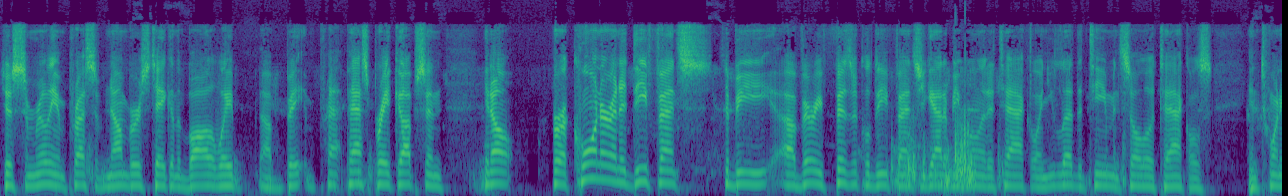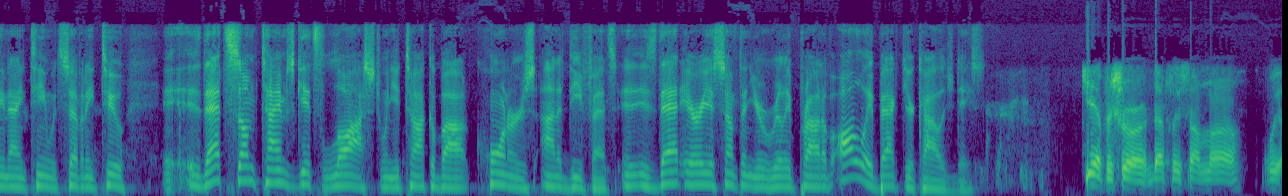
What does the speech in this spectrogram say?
Just some really impressive numbers, taking the ball away, uh, ba- pass breakups, and you know, for a corner and a defense to be a very physical defense, you got to be willing to tackle. And you led the team in solo tackles in 2019 with 72. That sometimes gets lost when you talk about corners on a defense. Is that area something you're really proud of, all the way back to your college days? Yeah, for sure. Definitely something uh, we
